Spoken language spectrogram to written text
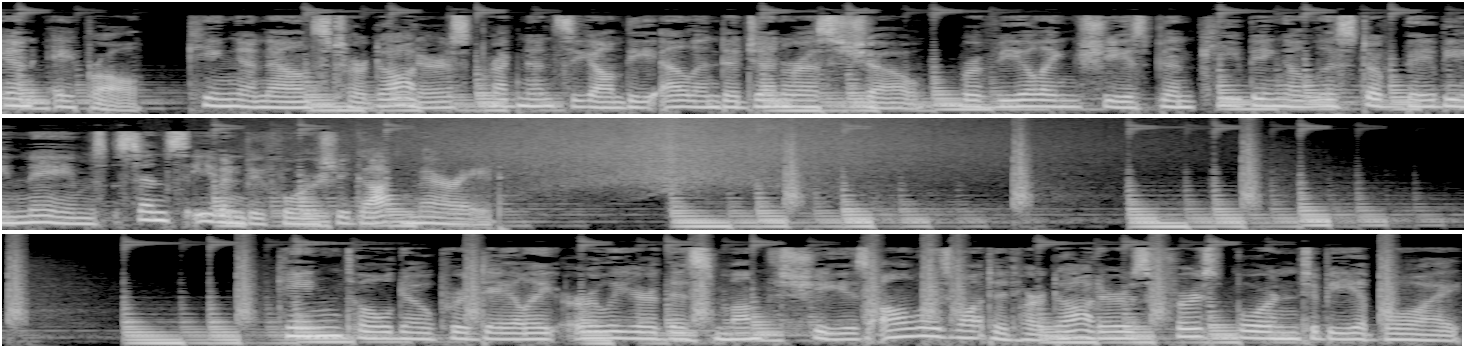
In April, King announced her daughter's pregnancy on The Ellen DeGeneres Show, revealing she's been keeping a list of baby names since even before she got married. King told Oprah Daily earlier this month she's always wanted her daughter's firstborn to be a boy.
